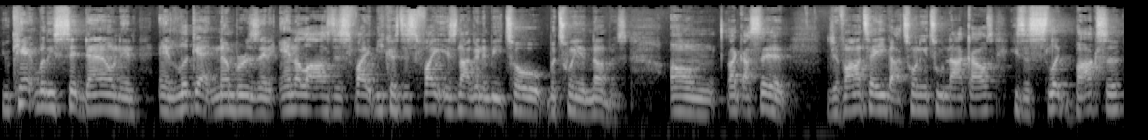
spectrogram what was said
you can't really sit down and and look at numbers and analyze this fight because this fight is not going to be told between the numbers. Um, like I said, Gervonta, he got 22 knockouts. He's a slick boxer,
